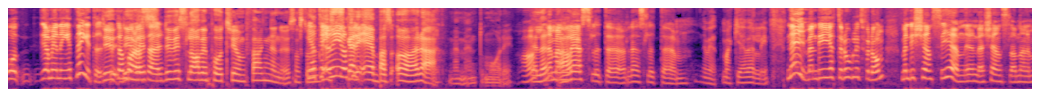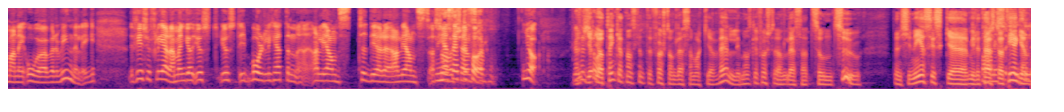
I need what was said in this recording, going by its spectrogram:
Och jag menar inget negativt Du, utan du, bara är, så här. du är slaven på triumfvagnen nu som står Jag och jag viskar i Ebbas öra. Memento mori. Ja, Eller? Nej men Ja. läs lite, läs lite, ni vet Machiavelli. Nej men det är jätteroligt för dem. Men det känns igen i den där känslan när man är oövervinnerlig. Det finns ju flera men ju- just, just i borgerligheten, allians, tidigare allians. Alltså Ni har sett det känslan- förr? Ja. Jag Jag, jag, tänker att man ska inte först läsa Machiavelli, man ska först läsa Sun Tzu, den kinesiske militärstrategen.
